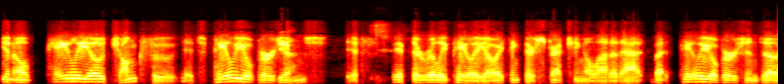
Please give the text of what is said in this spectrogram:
you know, paleo junk food. It's paleo versions. Yeah. If if they're really paleo, I think they're stretching a lot of that. But paleo versions of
